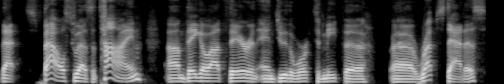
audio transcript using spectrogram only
that spouse who has the time, um, they go out there and, and do the work to meet the uh, rep status,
